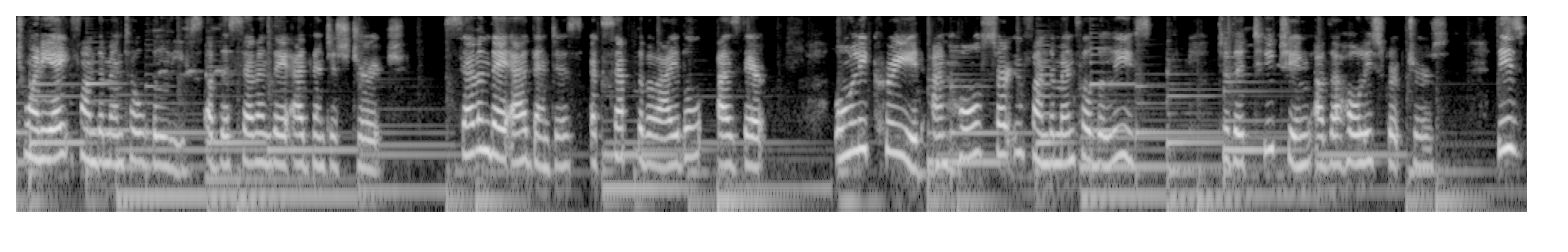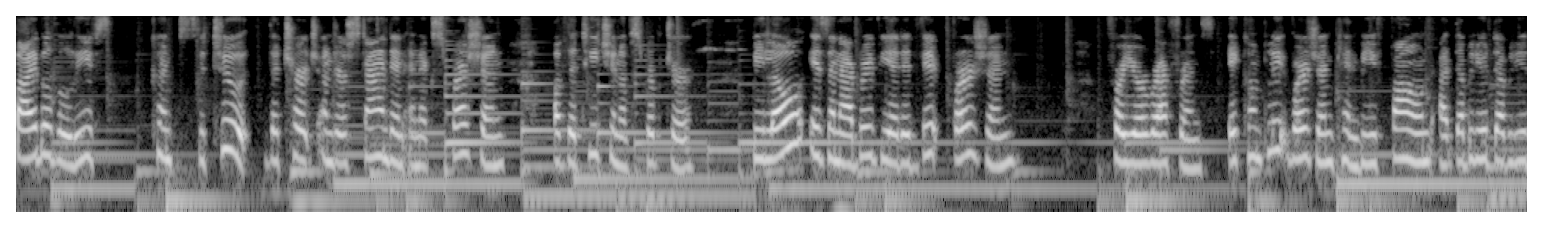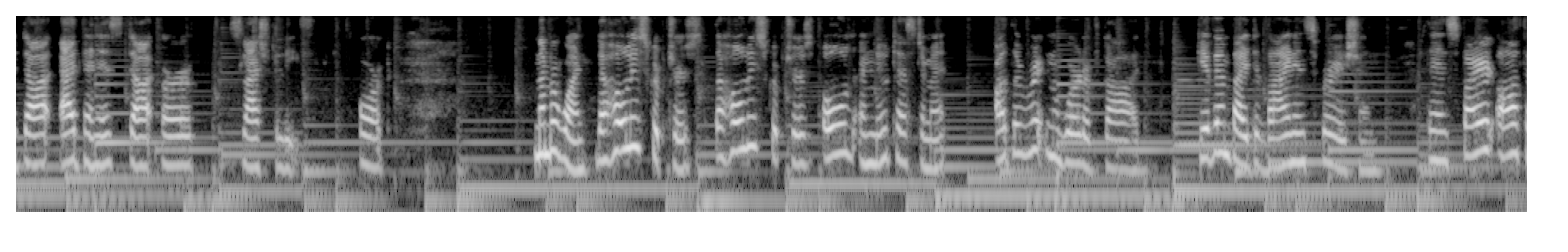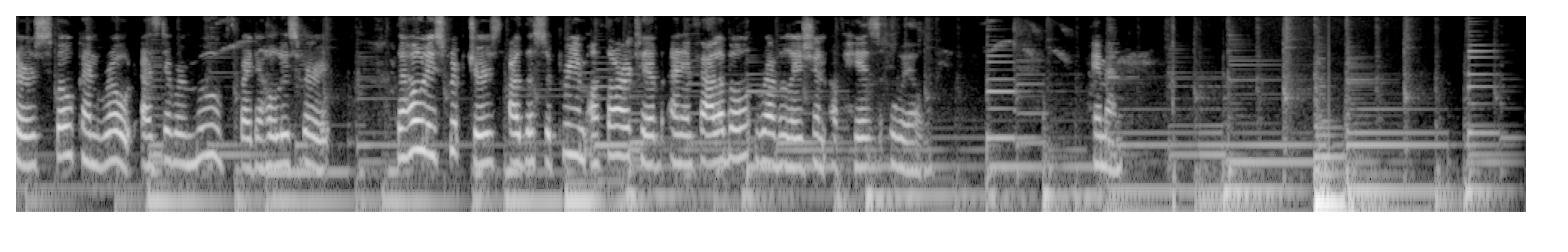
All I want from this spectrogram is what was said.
28 Fundamental Beliefs of the Seventh day Adventist Church. Seventh day Adventists accept the Bible as their only creed and hold certain fundamental beliefs to the teaching of the Holy Scriptures. These Bible beliefs constitute the church understanding and expression of the teaching of Scripture. Below is an abbreviated version for your reference. A complete version can be found at www.adventist.org/belief. Org. Number 1. The Holy Scriptures. The Holy Scriptures, Old and New Testament, are the written word of God, given by divine inspiration. The inspired authors spoke and wrote as they were moved by the Holy Spirit. The Holy Scriptures are the supreme authoritative and infallible revelation of His will. Amen.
